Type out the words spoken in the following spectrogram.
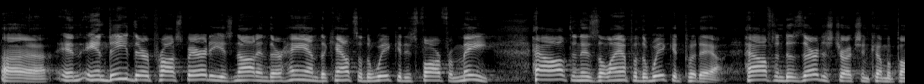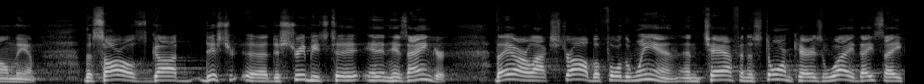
Uh, and indeed, their prosperity is not in their hand. The counsel of the wicked is far from me. How often is the lamp of the wicked put out? How often does their destruction come upon them? The sorrows God uh, distributes to in his anger. They are like straw before the wind, and chaff in a storm carries away. They say,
